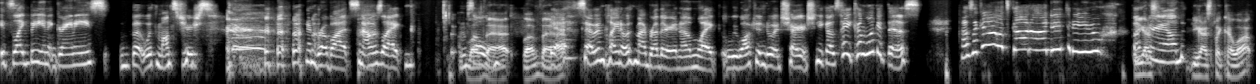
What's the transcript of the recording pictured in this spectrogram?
it's like being at Granny's, but with monsters and robots. And I was like, I'm Love sold. that. Love that. Yeah. So I've been playing it with my brother, and I'm like, we walked into a church. He goes, Hey, come look at this. I was like, oh, what's going on? Do do you guys, around. You guys play co-op?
